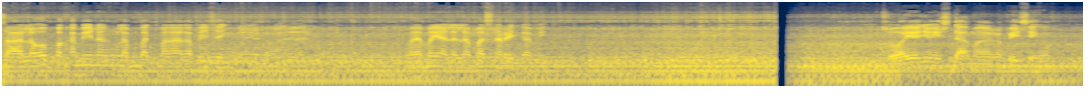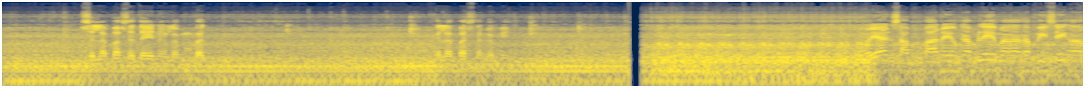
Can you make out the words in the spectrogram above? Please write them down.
Sa loob pa kami ng lambat mga kapising maya maya lalabas na rin kami. So ayan yung isda mga kapising oh. sa labas na tayo ng lambat. Kalabas na kami So yan, sampa na yung kable mga kapising. Oh.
